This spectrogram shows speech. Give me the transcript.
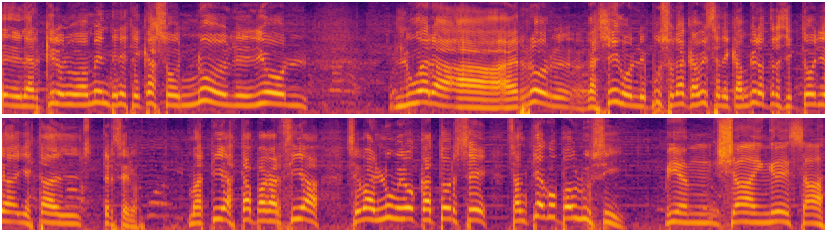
el arquero nuevamente, en este caso no le dio lugar a, error. Gallego le puso la cabeza, le cambió la trayectoria y está el tercero. Matías Tapa García se va al número 14, Santiago Paulucci. Bien, ya ingresa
